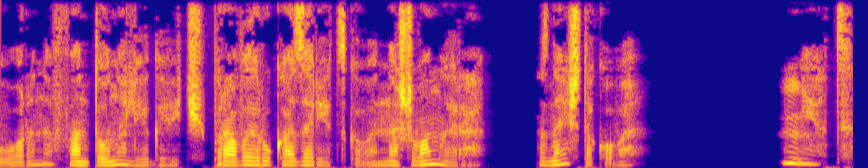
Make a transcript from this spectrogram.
Воронов Антон Олегович, правая рука Зарецкого, нашего мэра. Знаешь такого? Нет.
